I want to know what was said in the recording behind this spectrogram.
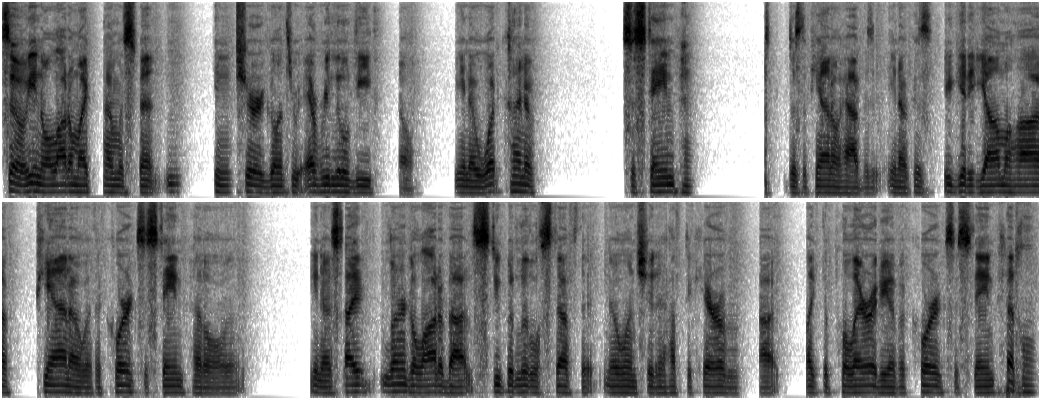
so, you know, a lot of my time was spent making sure going through every little detail. You know, what kind of sustain does the piano have? Is it, you know, because you get a Yamaha piano with a Korg sustain pedal. You know, so I learned a lot about stupid little stuff that no one should have to care about, like the polarity of a Korg sustain pedal.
